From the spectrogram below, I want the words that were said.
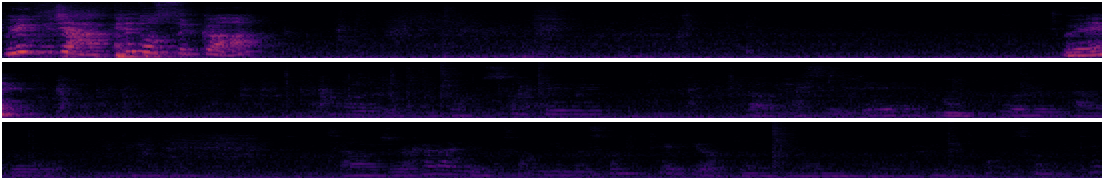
왜 굳이 앞에 뒀을까? 왜? 봤을 때 응. 그거를 봐도 자주 하나님을 섬기는 선택의 어떤 그런 걸 하려고 선택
